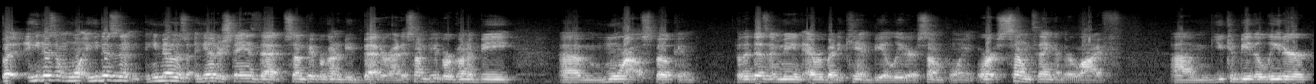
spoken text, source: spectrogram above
But he doesn't want. He doesn't. He knows. He understands that some people are going to be better at it. Some people are going to be um, more outspoken. But that doesn't mean everybody can't be a leader at some point or something in their life. Um, you can be the leader,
